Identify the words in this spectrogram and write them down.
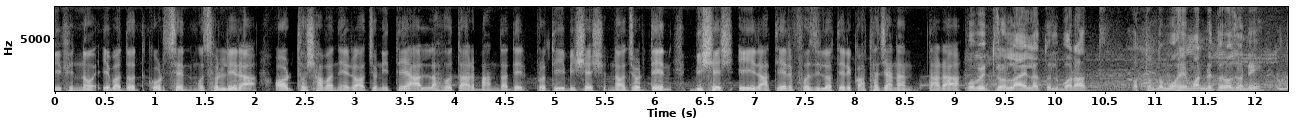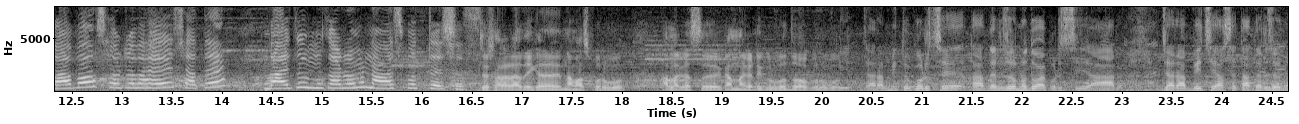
বিভিন্ন এবাদত করছেন মুসল্লিরা। অর্ধ সাবানের রজনীতে আল্লাহ তার বান্দাদের প্রতি বিশেষ নজর দেন। বিশেষ এই রাতের ফজিলতের কথা জানান তারা। পবিত্র লাইলাতুল বরাত অত্যন্ত মহিমান্বিত রজনী। বাবা ছোট ভাইয়ের সাথে বাইতুল মুকাররমে নামাজ পড়তে এসেছে। সারা রাত এখানে নামাজ পড়ব। আল্লাহ কাছে কান্নাকাটি করব দোয়া করব। যারা মৃত করছে তাদের জন্য দোয়া করছি আর যারা বেঁচে আছে তাদের জন্য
